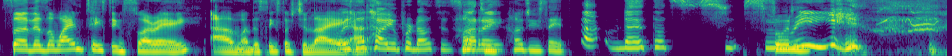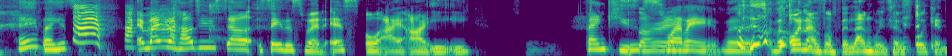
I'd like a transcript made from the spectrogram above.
So there's a wine tasting soiree um, on the sixth of July. Oh, is Uh, that how you pronounce it? how, do you, how do you say it? No, I thought Sorry. Hey, like it's Emmanuel. How do you sell, say this word? S O I R E E. Thank you. Soiree. The, the owners of the language have spoken.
